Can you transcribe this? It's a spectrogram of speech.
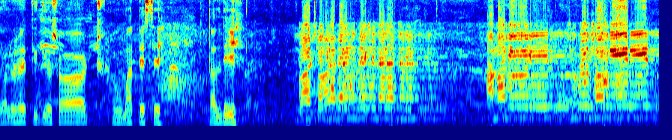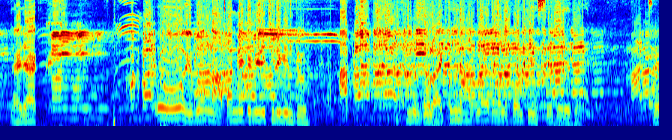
দলের হয়ে তৃতীয় শট এবং মারতে এসছে তালদি। দর্শক সাধারণ উদ্দেশ্যে জানাচ্ছি আমাদের যুব সংঘের দেখা যাক। ও এবং আপার নেটে মেরেছিল কিন্তু। সুন্দর গোল হয় একটুখানি হাত লাগাতে পারলে বলটি সেভ হয়ে যেত। সে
